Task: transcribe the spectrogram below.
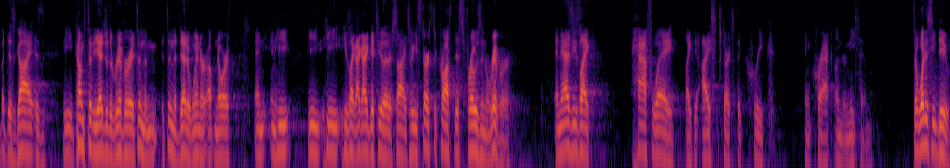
But this guy is he comes to the edge of the river. It's in the it's in the dead of winter up north, and and he he he he's like I got to get to the other side. So he starts to cross this frozen river, and as he's like halfway, like the ice starts to creak and crack underneath him. So what does he do?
